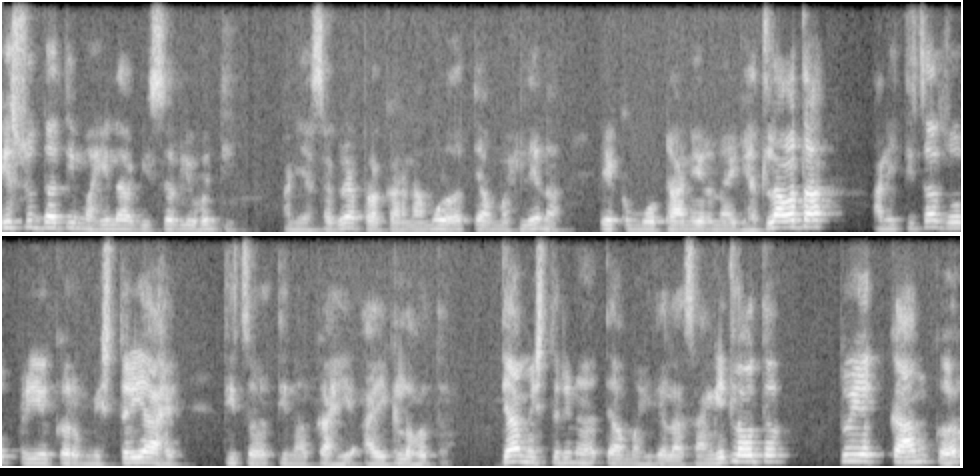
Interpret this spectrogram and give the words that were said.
हे सुद्धा ती महिला विसरली होती. आणि या सगळ्या प्रकरणामुळं त्या महिलेनं एक मोठा निर्णय घेतला होता आणि तिचा जो प्रियकर मिस्त्री आहे तिचं तिनं काही ऐकलं होतं. त्या मिस्त्रीनं त्या महिलेला सांगितलं होतं तू एक काम कर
